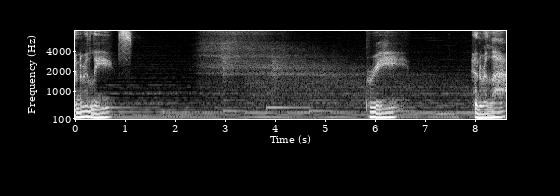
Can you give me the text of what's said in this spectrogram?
and release. Breathe and relax.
